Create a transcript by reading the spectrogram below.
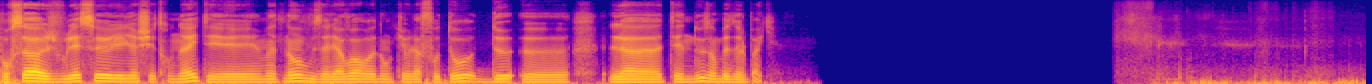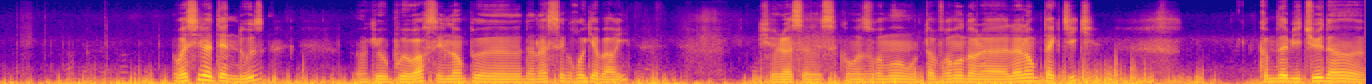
Pour ça, je vous laisse euh, les liens chez True Night et maintenant vous allez avoir euh, donc euh, la photo de euh, la TN12 en Battle Pack. Voici la TN12. Donc vous pouvez voir, c'est une lampe euh, d'un assez gros gabarit. Là, ça, commence vraiment, on tape vraiment dans la, la lampe tactique. Comme d'habitude, hein, euh,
